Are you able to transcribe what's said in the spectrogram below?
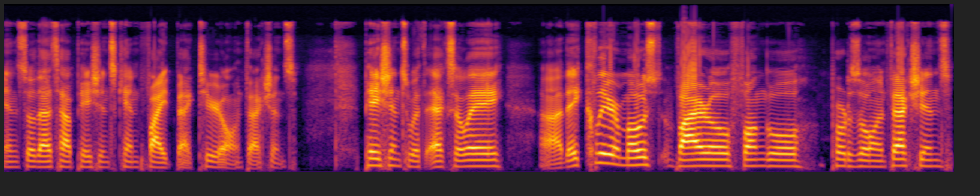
and so that's how patients can fight bacterial infections. Patients with XLA, uh, they clear most viral, fungal, protozoal infections,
